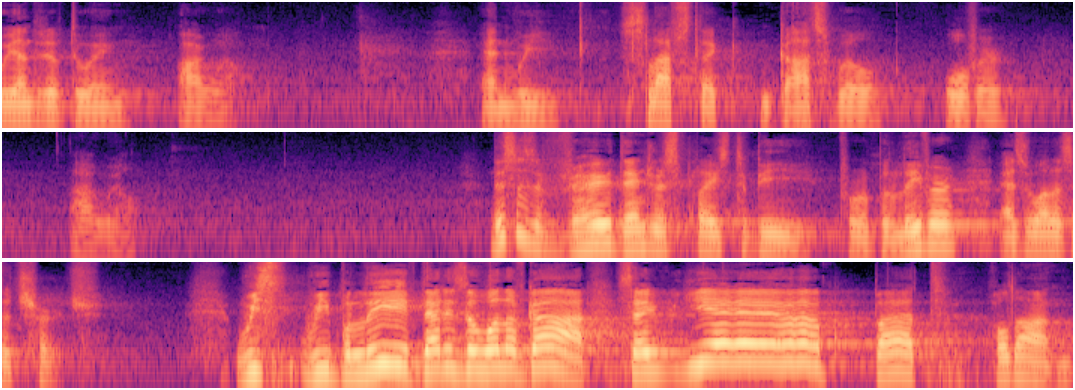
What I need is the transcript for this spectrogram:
We ended up doing our will. And we slapstick God's will over our will. This is a very dangerous place to be for a believer as well as a church. We, we believe that is the will of God. Say, yeah, but hold on.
